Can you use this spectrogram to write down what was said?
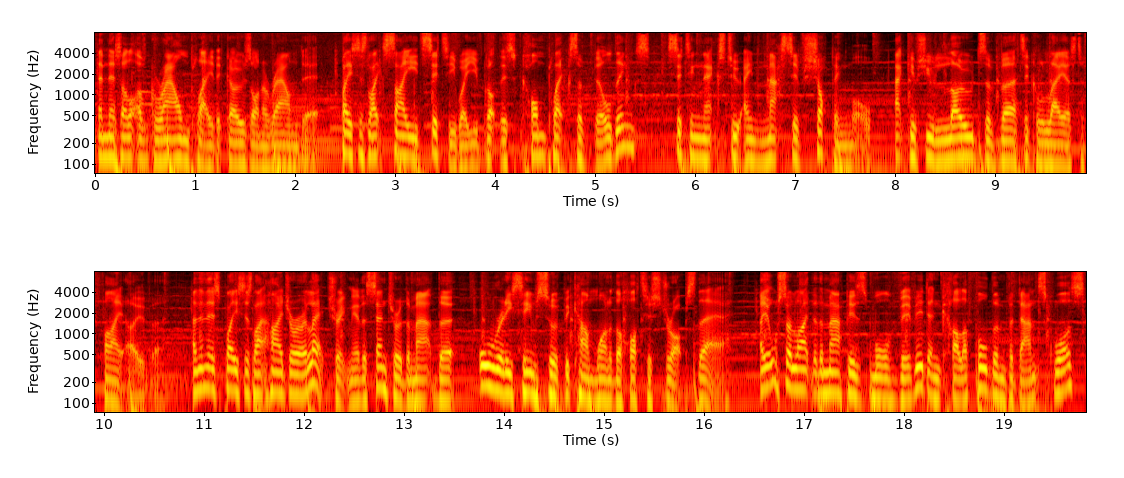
then there's a lot of ground play that goes on around it. Places like Sa'id City, where you've got this complex of buildings sitting next to a massive shopping mall. That gives you loads of vertical layers to fight over. And then there's places like Hydroelectric near the center of the map that already seems to have become one of the hottest drops there. I also like that the map is more vivid and colourful than Verdansk was.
